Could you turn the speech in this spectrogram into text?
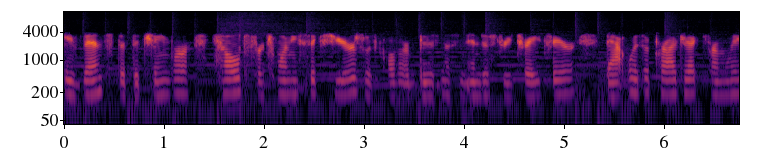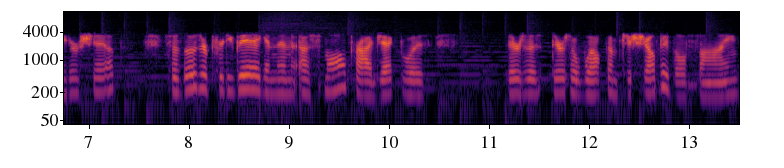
events that the Chamber held for 26 years was called our Business and Industry Trade Fair. That was a project from leadership. So those are pretty big. And then a small project was there's a there's a welcome to Shelbyville sign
